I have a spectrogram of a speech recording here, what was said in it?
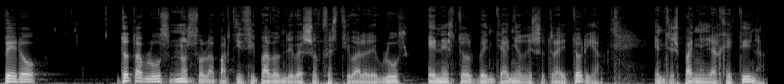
pero Tota Blues no solo ha participado en diversos festivales de blues en estos 20 años de su trayectoria, entre España y Argentina,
